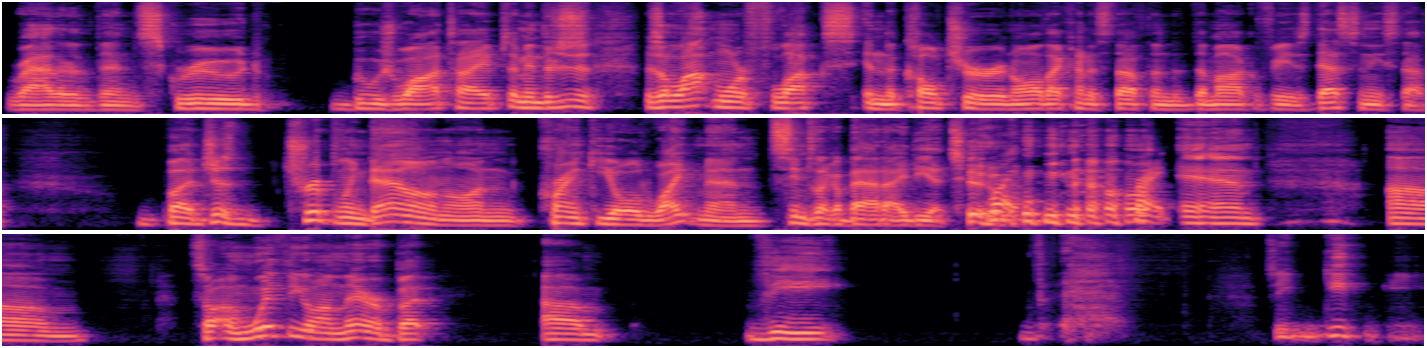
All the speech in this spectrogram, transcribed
rather than screwed bourgeois types. I mean, there's just there's a lot more flux in the culture and all that kind of stuff than the demography is destiny stuff. But just tripling down on cranky old white men seems like a bad idea too. Right. You know? Right. And um so I'm with you on there, but um the, the so you, you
